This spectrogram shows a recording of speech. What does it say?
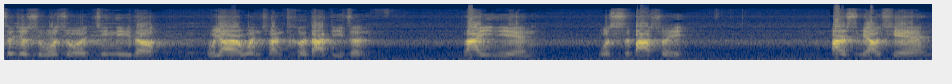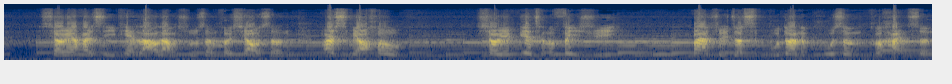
这就是我所经历的五幺二汶川特大地震。那一年，我十八岁。二十秒前，校园还是一片朗朗书声和笑声；二十秒后，校园变成了废墟，伴随着是不断的哭声和喊声。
